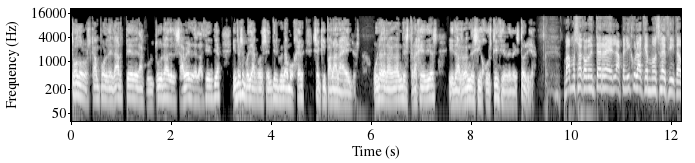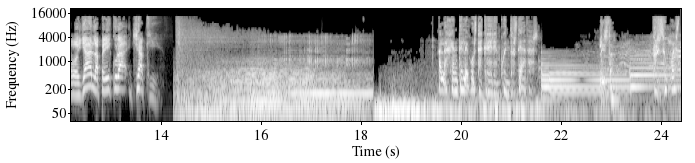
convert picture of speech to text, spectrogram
todos los campos del arte, de la cultura, del saber, de la ciencia y no se podía consentir que una mujer se equiparara a ellos. Una de las grandes tragedias y de las grandes injusticias de la historia. Vamos a comentar eh, la película que hemos citado ya, la película Jackie. A la gente le gusta creer en cuentos de hadas. ¿Lista? Por supuesto.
